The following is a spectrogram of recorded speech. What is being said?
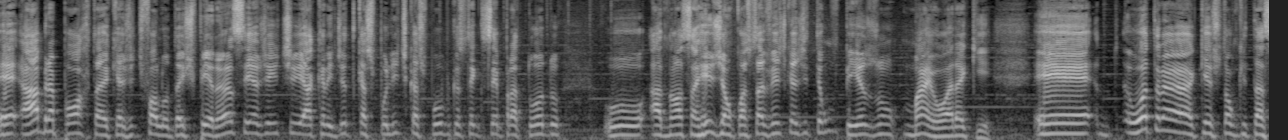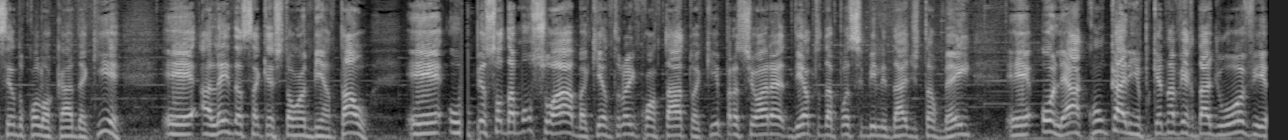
é, abre a porta que a gente falou da esperança e a gente acredita que as políticas públicas têm que ser para todo o, a nossa região, com essa vez que a gente tem um peso maior aqui. É, outra questão que está sendo colocada aqui, é, além dessa questão ambiental, é o pessoal da Monsuaba que entrou em contato aqui para a senhora, dentro da possibilidade também, é, olhar com carinho, porque na verdade houve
